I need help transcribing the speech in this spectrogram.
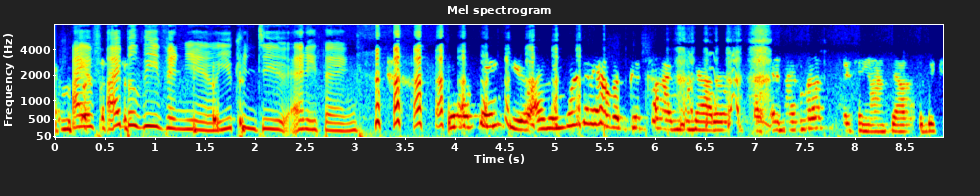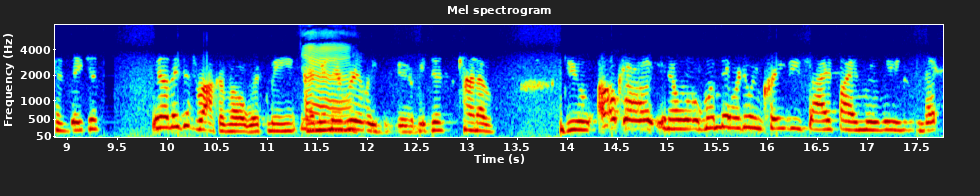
bold. I have, I believe in you. You can do anything. well, thank you. I mean, we're going to have a good time no matter. what. And I love my fans out there because they just, you know, they just rock and roll with me. I mean, they really do. We just kind of do okay. You know, one day we're doing crazy sci-fi movies, the next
